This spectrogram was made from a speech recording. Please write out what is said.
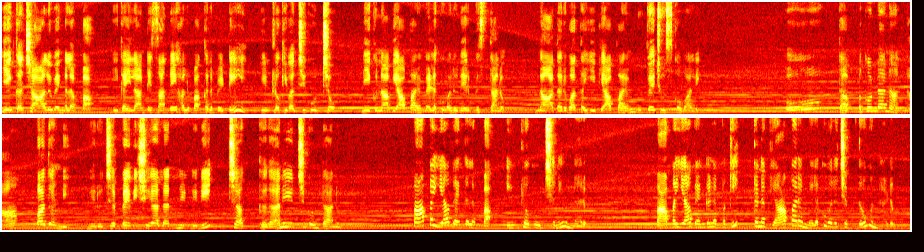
ఇక చాలు వెంగలప్ప ఇక ఇలాంటి సందేహాలు పక్కన పెట్టి ఇంట్లోకి వచ్చి కూర్చో. నీకు నా వ్యాపారం మెళకువలు నేర్పిస్తాను. నా తరువాత ఈ వ్యాపారం నువ్వే చూసుకోవాలి. ఓ తప్పకుండా నాన్న. పదండి. మీరు చెప్పే విషయాలన్నింటినీ చక్కగా నేర్చుకుంటాను. పాపయ్య వెంగళప్ప ఇంట్లో కూర్చొని ఉన్నారు. పాపయ్య వెంగళప్పకి తన వ్యాపార మెలకువలు చెప్తూ ఉన్నాడు.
